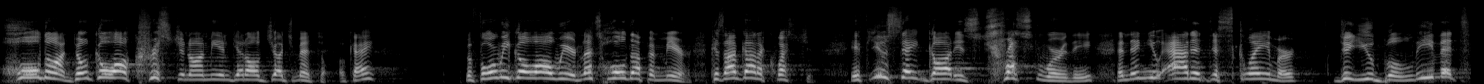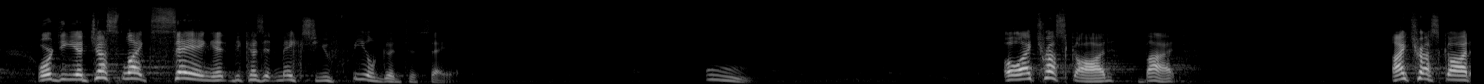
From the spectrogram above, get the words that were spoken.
hold on. Don't go all Christian on me and get all judgmental, okay? Before we go all weird, let's hold up a mirror because I've got a question. If you say God is trustworthy and then you add a disclaimer, do you believe it or do you just like saying it because it makes you feel good to say it? Ooh. Oh, I trust God, but I trust God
